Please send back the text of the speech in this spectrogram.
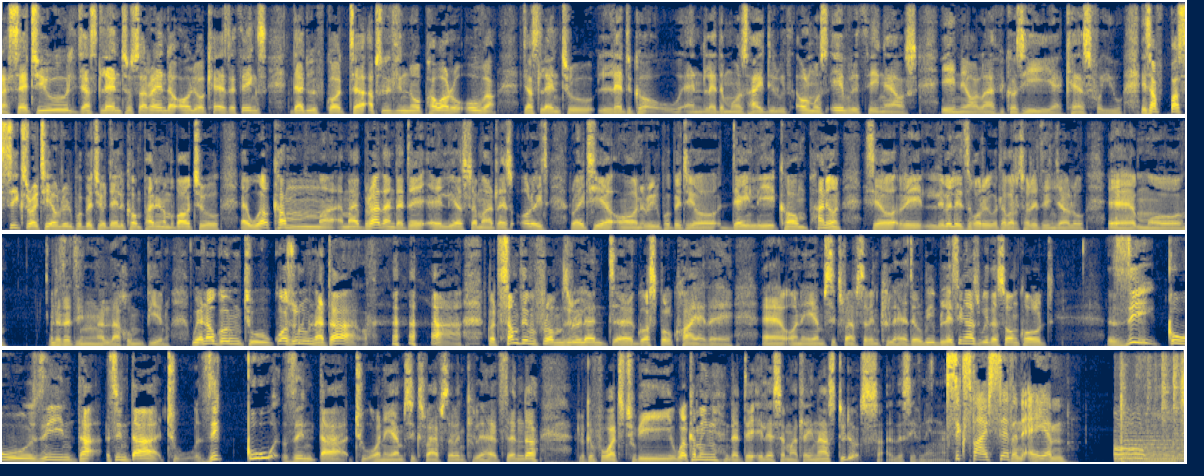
I said to you, just learn to surrender all your cares, the things that you've got uh, absolutely no power over. Just learn to let go and let the Most High deal with almost everything else in your life because He uh, cares for you. It's half past six right here on Radio Pulpit, your daily companion. I'm about to uh, welcome uh, my brother and day, Elias Shamatla, as always, right here on Radio Pulpit, your daily companion. So, re lebeletse we are now going to kwazulu natal got something from zululand uh, gospel choir there uh, on am 657 kilohertz. They will be blessing us with a song called ziqu zintathu ziqu zintathu on am 657 kilohertz. And uh, looking forward to be welcoming that day Elias Matla in our studios uh, this evening. 657 am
